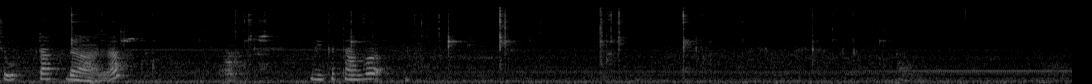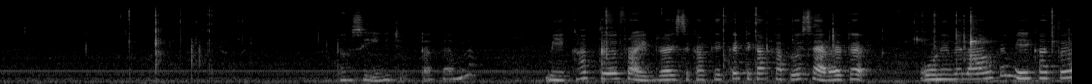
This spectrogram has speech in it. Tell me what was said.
චුට්ටක් දාලා මේක තව සීනි චුට්ටක් දැම්මලා මේකත් ඔය ෆ්‍රයිඩ් රයිස් එකක් එක්ක ටිකක් අපි ඔය සැරට ඕනේ වෙලාවක මේකත් ඔය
